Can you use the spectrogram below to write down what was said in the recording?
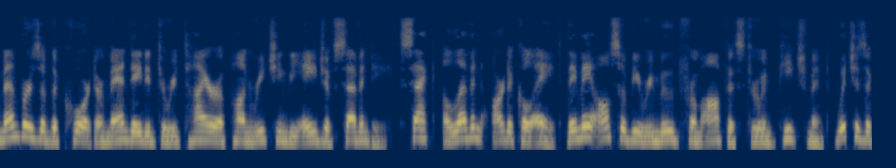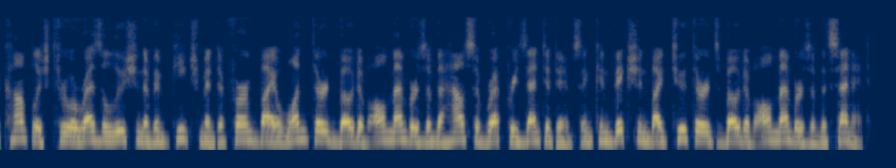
Members of the court are mandated to retire upon reaching the age of 70. Sec. 11, Article 8. They may also be removed from office through impeachment, which is accomplished through a resolution of impeachment affirmed by a one-third vote of all members of the House of Representatives and conviction by two-thirds vote of all members of the Senate.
